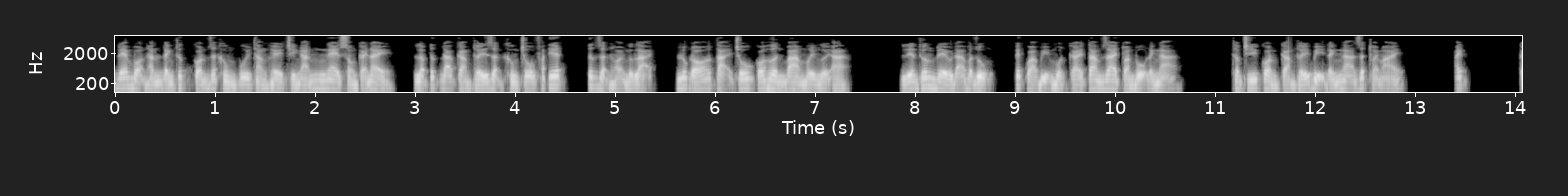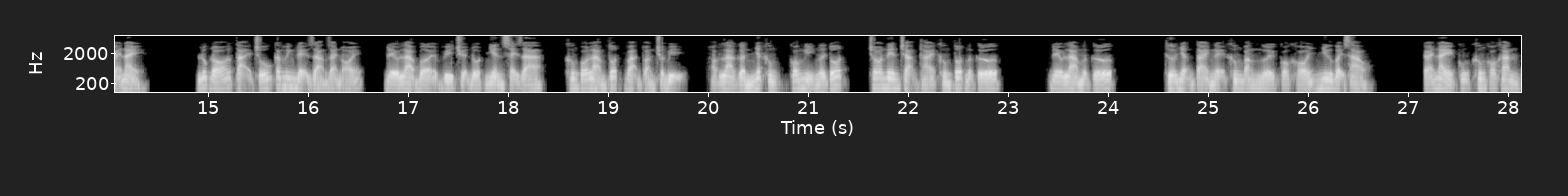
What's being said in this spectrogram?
đem bọn hắn đánh thức còn rất không vui thằng hề chính án nghe xong cái này, lập tức đã cảm thấy giận không chỗ phát tiết, tức giận hỏi ngược lại, lúc đó tại chỗ có hơn ba mươi người a à liên thương đều đã vận dụng, kết quả bị một cái tam giai toàn bộ đánh ngã. Thậm chí còn cảm thấy bị đánh ngã rất thoải mái. Ách, cái này. Lúc đó tại chỗ các minh đệ giảng giải nói, đều là bởi vì chuyện đột nhiên xảy ra, không có làm tốt vạn toàn chuẩn bị, hoặc là gần nhất không có nghỉ ngơi tốt, cho nên trạng thái không tốt mở cớ. Đều là mở cớ. Thừa nhận tài nghệ không bằng người có khó như vậy sao? Cái này cũng không khó khăn,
